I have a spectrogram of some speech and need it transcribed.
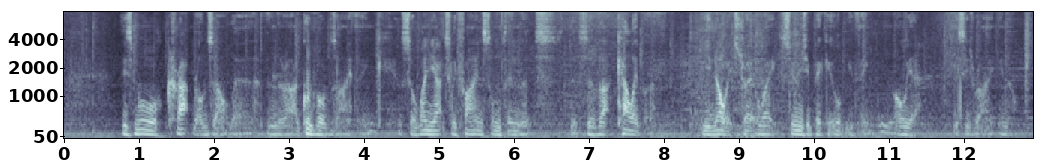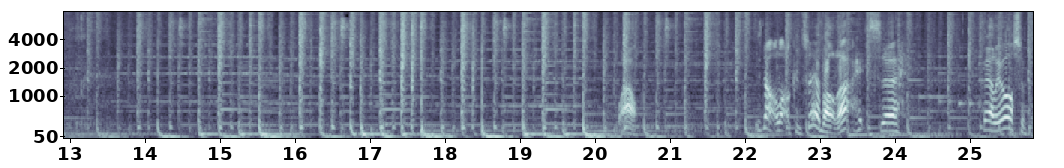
there's more crap rods out there than there are good ones, I think. So when you actually find something that's, that's of that calibre, you know it straight away. As soon as you pick it up, you think, oh yeah, this is right, you know. Wow. There's not a lot I can say about that. It's uh, fairly awesome.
